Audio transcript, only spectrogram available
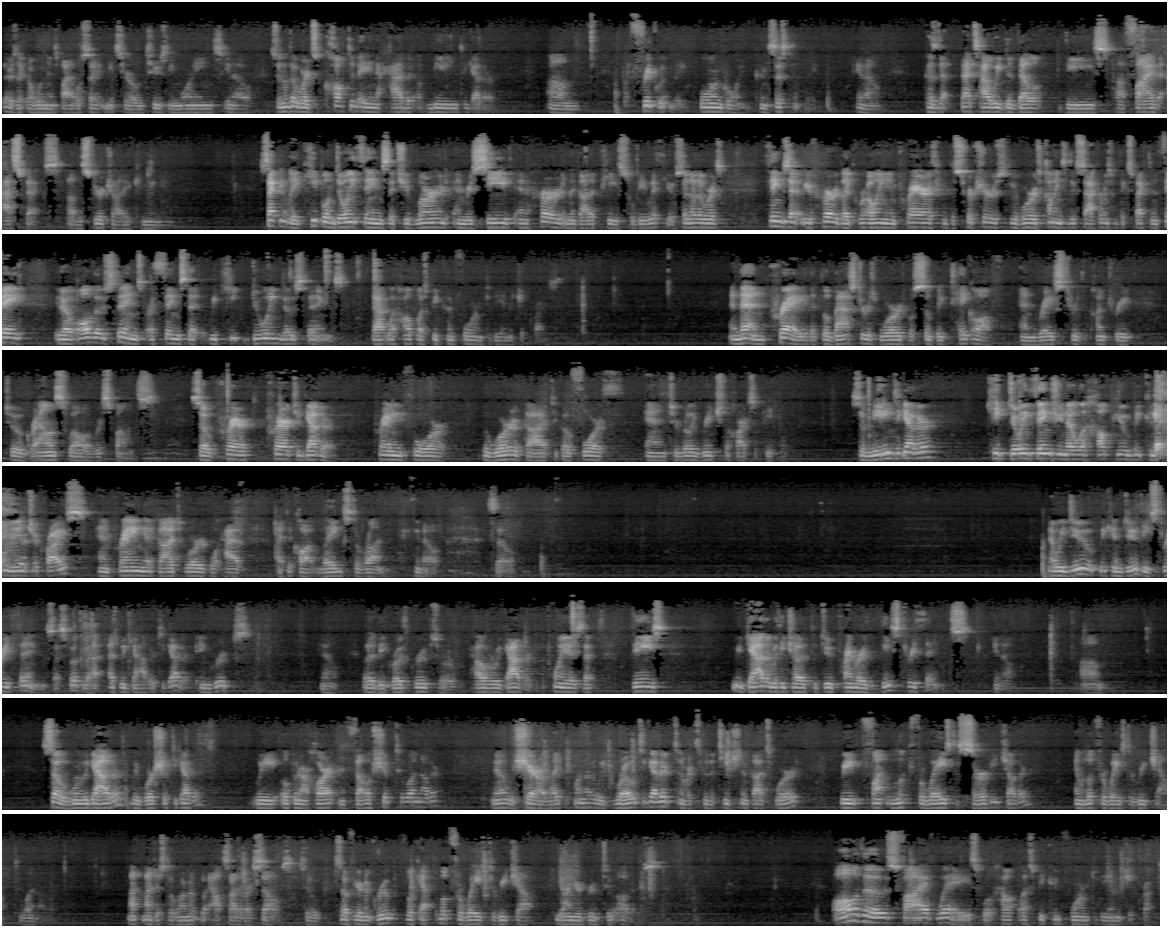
there's like a women's Bible study that meets here on Tuesday mornings, you know. So, in other words, cultivating the habit of meeting together um, frequently, ongoing, consistently, you know, because that, that's how we develop these uh, five aspects of the spirituality of communion. Secondly, keep on doing things that you've learned and received and heard, and the God of peace will be with you. So, in other words, things that we've heard, like growing in prayer through the scriptures, through words, coming to the sacraments with expectant faith, you know, all those things are things that we keep doing those things that will help us be conformed to the image of Christ. And then pray that the Master's word will simply take off and race through the country to a groundswell of response. So prayer, prayer together, praying for the Word of God to go forth and to really reach the hearts of people. So meeting together, keep doing things you know will help you be conformed to the image of Christ, and praying that God's Word will have, I like to call it, legs to run. You know, so. Now we do we can do these three things I spoke about as we gather together in groups. You know, whether it be growth groups or however we gather. The point is that these we gather with each other to do primarily these three things. You know. Um, so when we gather, we worship together. We open our heart and fellowship to one another. You know, we share our life with one another. We grow together through the teaching of God's word. We find, look for ways to serve each other and we look for ways to reach out to one another. Not, not just to one another, but outside of ourselves. So, so if you're in a group, look at look for ways to reach out beyond your group to others. All those five ways will help us be conformed to the image of Christ.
